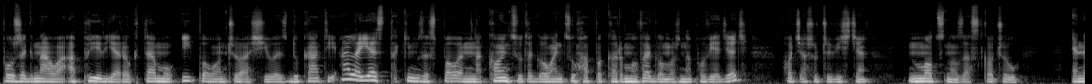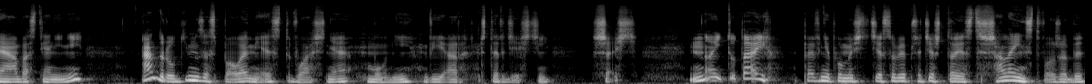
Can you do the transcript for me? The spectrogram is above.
pożegnała Aprilię rok temu i połączyła siły z Ducati, ale jest takim zespołem na końcu tego łańcucha pokarmowego, można powiedzieć, chociaż oczywiście mocno zaskoczył Enea Bastianini, a drugim zespołem jest właśnie Muni VR46. No i tutaj pewnie pomyślicie sobie, przecież to jest szaleństwo, żeby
